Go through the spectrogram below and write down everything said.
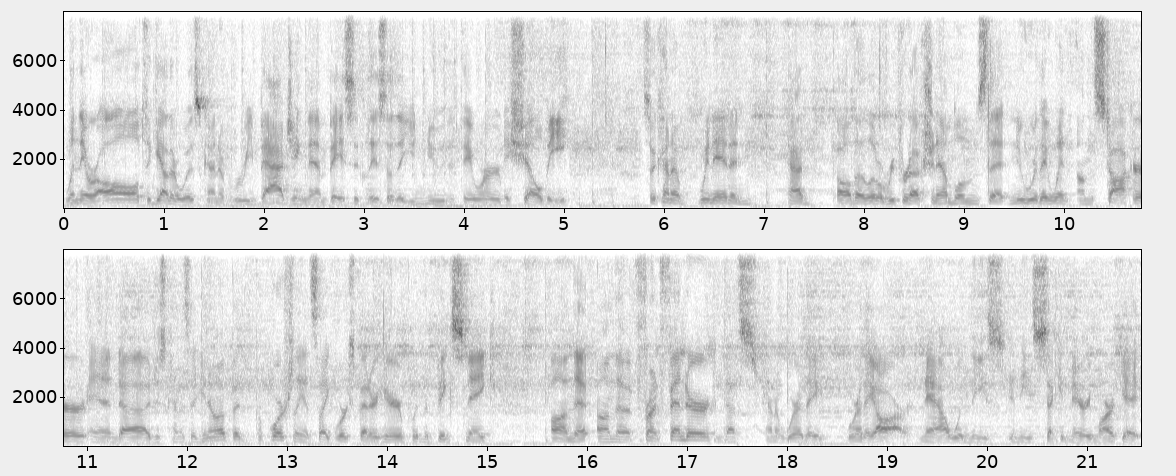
when they were all together, was kind of rebadging them basically so that you knew that they were a Shelby. So I kind of went in and had all the little reproduction emblems that knew where they went on the stalker and uh, just kind of said, you know what, but proportionally it's like works better here, putting the big snake on the on the front fender. That's kind of where they where they are now when these in these secondary market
